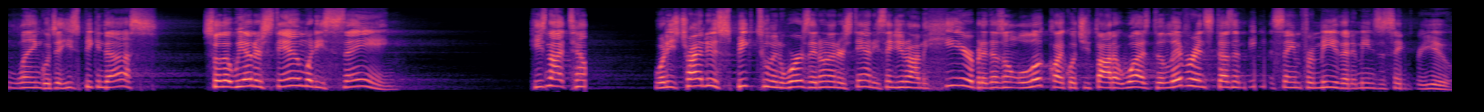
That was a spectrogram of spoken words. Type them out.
language that He's speaking to us so that we understand what he's saying. He's not telling what he's trying to do is speak to in words they don't understand. He's saying, you know, I'm here, but it doesn't look like what you thought it was. Deliverance doesn't mean the same for me that it means the same for you.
